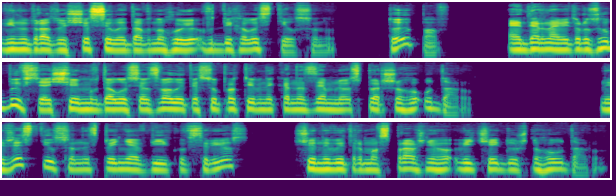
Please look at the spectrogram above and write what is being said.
Він одразу щосили дав ногою вдихало Стілсону. Той упав. Ендер навіть розгубився, що йому вдалося звалити супротивника на землю з першого удару. Невже Стілсон не сприйняв бійку всерйоз, що не витримав справжнього відчайдушного удару?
